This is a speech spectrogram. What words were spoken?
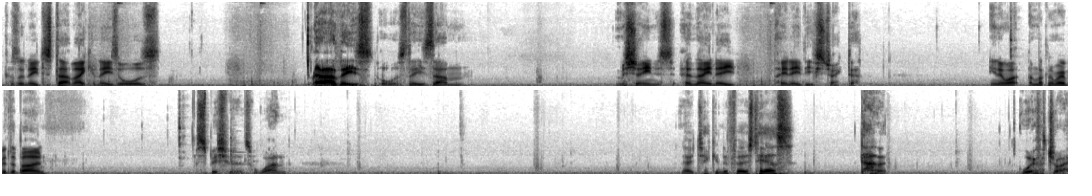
because I need to start making these ores. Uh, these ores, these um, machines and they need they need the extractor. You know what? I'm not going to worry about the bone, especially when it's one. No check in the first house. Done it. Worth a try.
